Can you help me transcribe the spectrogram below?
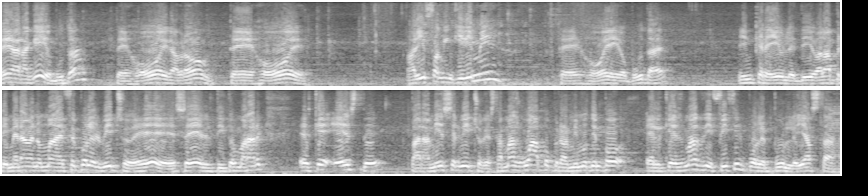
¿Eh? ¿Ahora qué, puta? Te jode, cabrón Te jode ¿Are you fucking kidding me? Te jode, oh, puta, eh. Increíble, tío. A la primera menos más F por el bicho, eh. Ese, el Tito Mark. Es que este Para mí es el bicho que está más guapo Pero al mismo tiempo El que es más difícil por el puzzle Ya está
